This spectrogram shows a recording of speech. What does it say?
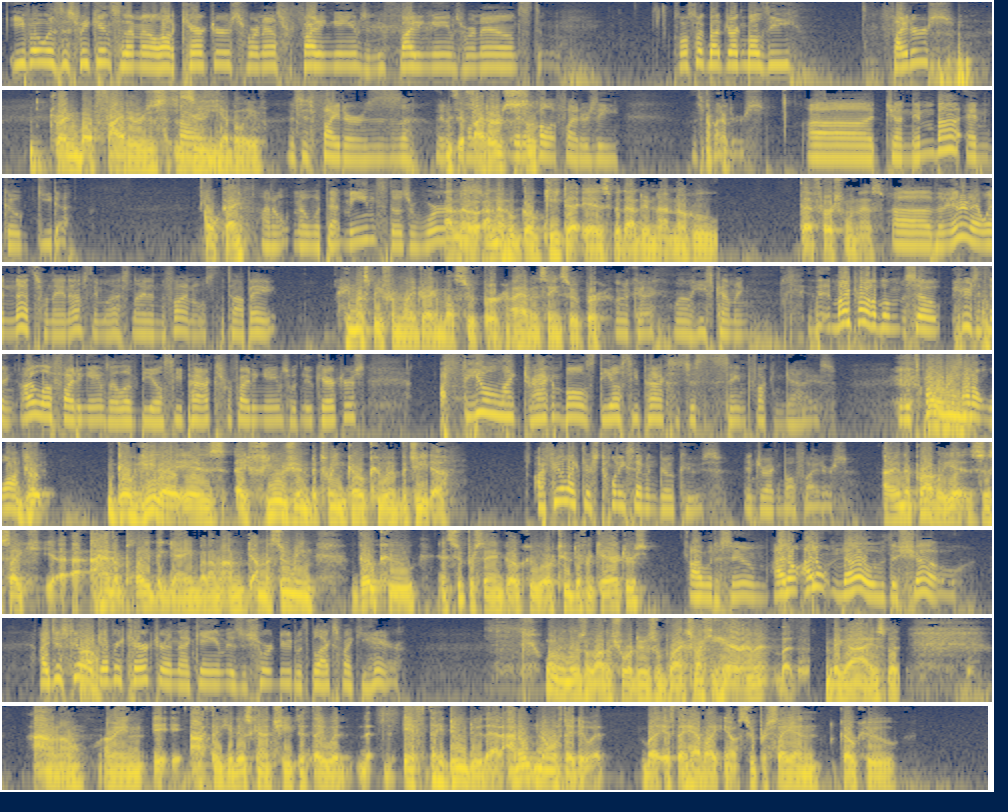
Evo was this weekend, so that meant a lot of characters were announced for fighting games, and new fighting games were announced. So let's talk about Dragon Ball Z Fighters. Dragon Ball Fighters Sorry. Z, I believe. This just Fighters. They don't Is it Fighters? they don't call it Fighter Z. It's Okay. Fighters. Uh, Janemba and Gogeta. Okay, I don't know what that means. Those are words. I know. I know who Gogeta is, but I do not know who that first one is. Uh, the internet went nuts when they announced him last night in the finals, the top eight. He must be from like Dragon Ball Super. I haven't seen Super. Okay, well, he's coming. Th- my problem, so here's the thing. I love fighting games. I love DLC packs for fighting games with new characters. I feel like Dragon Ball's DLC packs is just the same fucking guys. And it's probably Well, I because I, don't watch Go- it. Gogeta is a fusion between Goku and Vegeta. I feel like there's 27 Gokus in Dragon Ball Fighters. I mean, there probably is. It's like I haven't played the game, but I'm I'm I'm assuming Goku and Super Saiyan Goku are two different characters. I would assume. I don't. I don't know the show. I just feel Oh. like every character in that game is a short dude with black spiky hair. Well, I mean, there's a lot of short dudes with black spiky hair in it, but big eyes. But I don't know. I mean, it, it- I think it is kind of cheap that they would, if they do do that. I don't know if they do it, but if they have like you know Super Saiyan Goku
